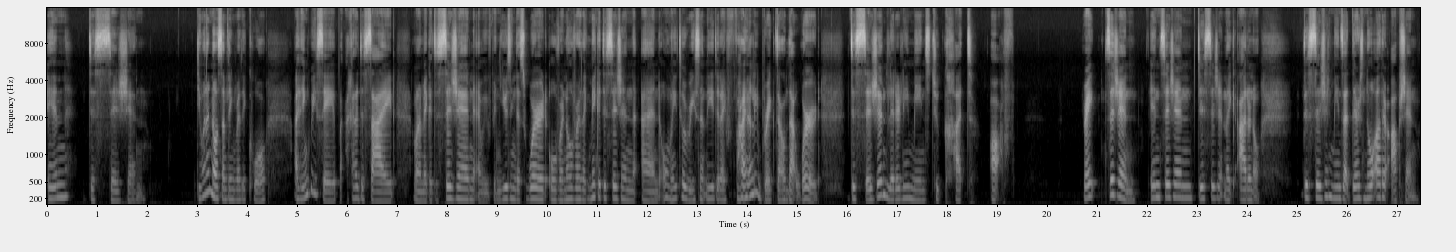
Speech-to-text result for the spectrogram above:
indecision. Do you want to know something really cool? I think we say, but I gotta decide. I wanna make a decision. And we've been using this word over and over like, make a decision. And only till recently did I finally break down that word. Decision literally means to cut off, right? Decision, incision, decision, like, I don't know. Decision means that there's no other option.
